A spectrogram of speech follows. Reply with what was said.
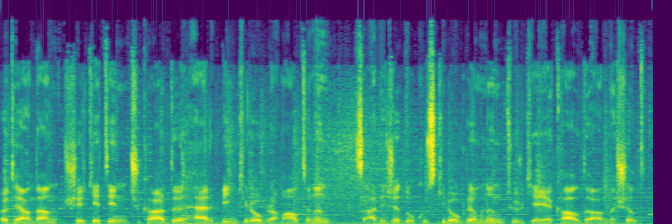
Öte yandan şirketin çıkardığı her 1000 kilogram altının sadece 9 kilogramının Türkiye'ye kaldığı anlaşıldı.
